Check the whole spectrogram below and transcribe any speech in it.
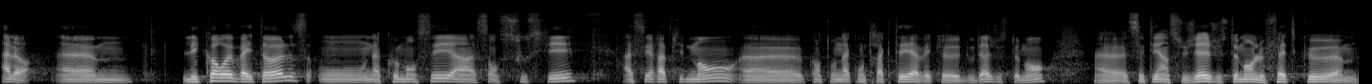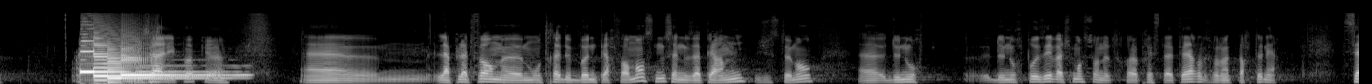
Alors, les Core Web Vitals, on a commencé à s'en soucier assez rapidement euh, quand on a contracté avec euh, Douda, justement. Euh, c'était un sujet, justement, le fait que, déjà à l'époque, la plateforme montrait de bonnes performances. Nous, ça nous a permis justement de nous, de nous reposer vachement sur notre prestataire, sur notre partenaire. Ce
